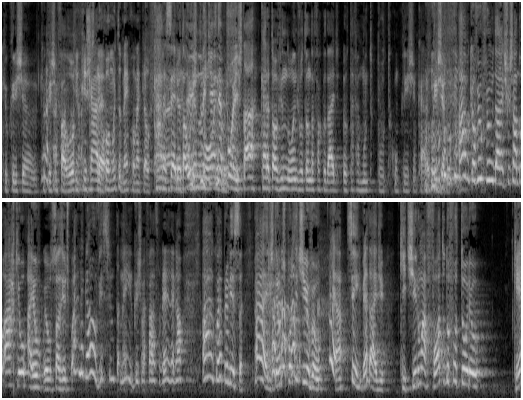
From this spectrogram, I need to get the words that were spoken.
que o Christian, que o Christian falou. Que o Christian cara, explicou muito bem como é que é o filme. Cara, né? sério, eu tava Eu ouvindo no expliquei ônibus. depois, tá? Cara, eu tava ouvindo no ônibus voltando da faculdade. Eu tava muito puto com o Christian, cara. O Christian. ah, porque eu vi o filme da Netflix chamado Ark. Eu, aí eu, eu sozinho, tipo, ah, legal, eu vi esse filme também. O Christian vai falar sobre ele, legal. Ah, qual é a premissa? Ah, eles têm um dispositivo. Eu, é, sim, verdade. Que tira uma foto do futuro. Eu. Quê?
